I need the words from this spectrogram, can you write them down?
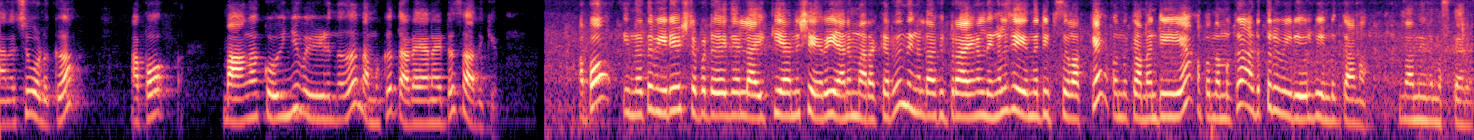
നനച്ചു കൊടുക്കുക. അപ്പോൾ മാങ്ങ കൊഴിഞ്ഞു വീഴുന്നത് നമുക്ക് തടയാനായിട്ട് സാധിക്കും. അപ്പോൾ ഇന്നത്തെ വീഡിയോ ഇഷ്ടപ്പെട്ട് കഴിഞ്ഞാൽ ലൈക്ക് ചെയ്യാനും ഷെയർ ചെയ്യാനും മറക്കരുത്. നിങ്ങളുടെ അഭിപ്രായങ്ങൾ നിങ്ങൾ ചെയ്യുന്ന ടിപ്സുകളൊക്കെ ഒന്ന് കമന്റ് ചെയ്യുക. അപ്പോൾ നമുക്ക് അടുത്തൊരു വീഡിയോയിൽ വീണ്ടും കാണാം. നന്ദി നമസ്കാരം.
